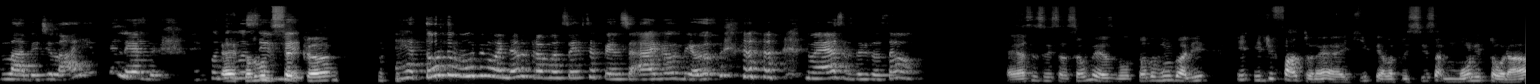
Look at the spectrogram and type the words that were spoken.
do lado de lá e beleza. Quando É, todo mundo vê, cercando. é todo mundo olhando pra você e você pensa, ai meu Deus, não é essa a sensação? É essa sensação mesmo, todo mundo ali. E, e, de fato, né, a equipe ela precisa monitorar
